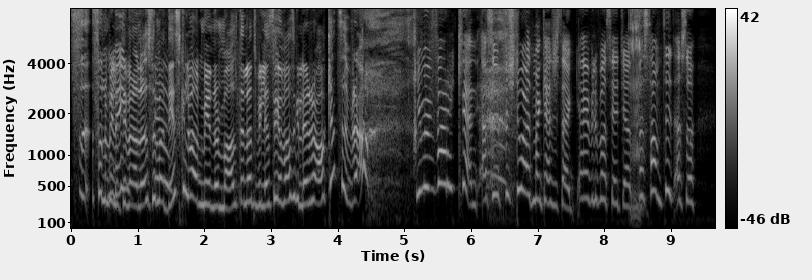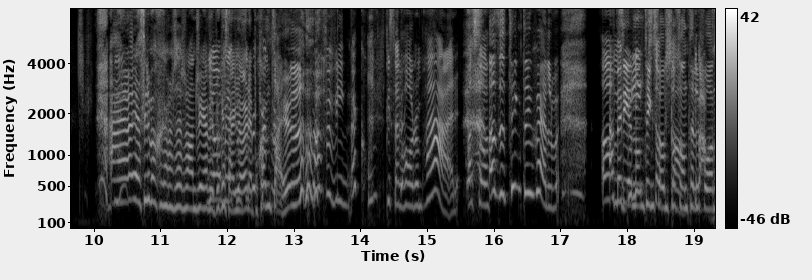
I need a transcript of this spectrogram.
Så- Sådana bilder till varandra som att det skulle vara mer normalt än att vilja se om man skulle raka sig bra. Ja men verkligen. Alltså, jag förstår att man kanske säger, jag ville bara säga att jag... Men samtidigt, alltså, Äh, jag skulle bara skämta för andra. Jag Ja, brukar göra det på skämt. varför vill dina kompisar ha de här? Alltså, Alltså tänk dig själv ja, att se någonting sånt på också. sån telefon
